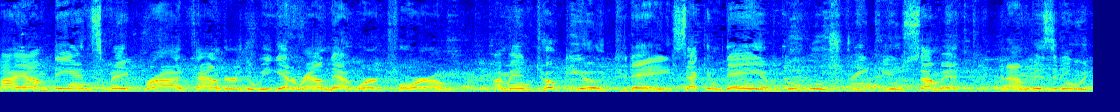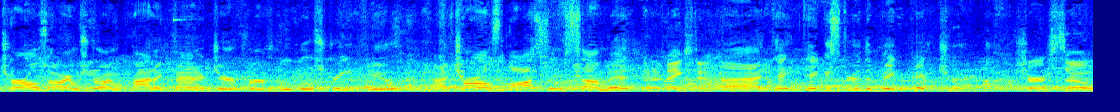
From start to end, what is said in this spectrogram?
Hi, I'm Dan Smigrod, founder of the We Get Around Network Forum. I'm in Tokyo today, second day of Google Street View Summit, and I'm visiting with Charles Armstrong, product manager for Google Street View. Uh, Charles, awesome summit. Thanks, Dan. Uh, take, take us through the big picture. Sure. So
